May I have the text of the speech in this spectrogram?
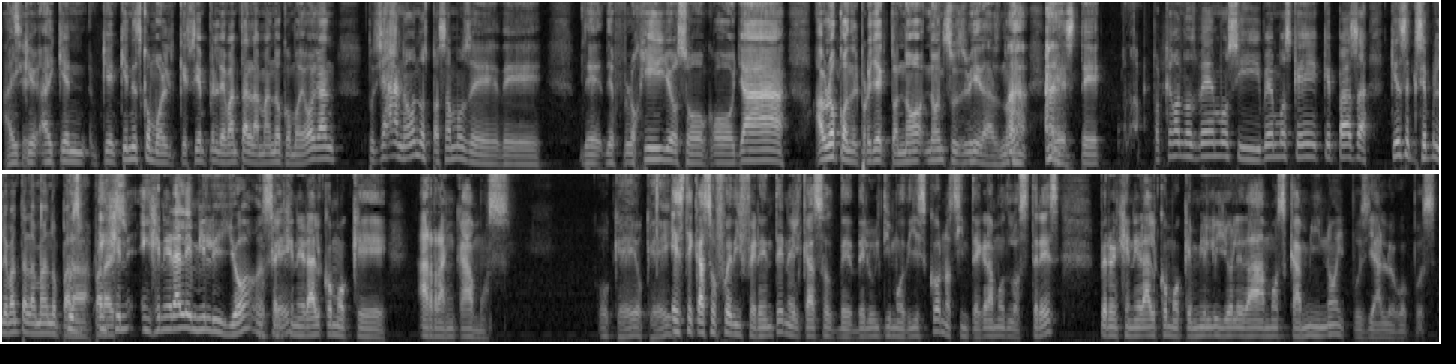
Hay, Sí. que, hay quien, quien, quien es como el que siempre levanta la mano como de, oigan, pues ya, ¿no? Nos pasamos de, de, de- de flojillos o, o ya hablo con el proyecto, no, no en sus vidas, ¿no? Este, ¿por qué no nos vemos y vemos qué, qué pasa? ¿Quién es el que siempre levanta la mano para, Pues, para en, eso? gen- en general, Emilio y yo, o sea, en general como que arrancamos. Ok, ok. Este caso fue diferente en el caso de- del último disco, nos integramos los tres, pero en general como que Emilio y yo le dábamos camino y pues ya luego pues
